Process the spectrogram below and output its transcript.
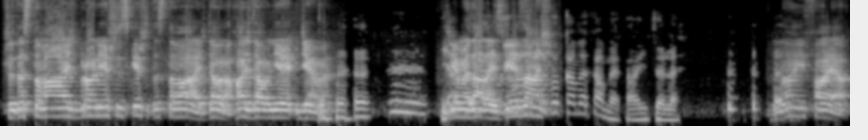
Przetestowałeś bronię, wszystkie przetestowałeś. Dobra, chodź do mnie, idziemy. Idziemy dalej, zwiedzać. kamehameha i tyle. No i faja.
